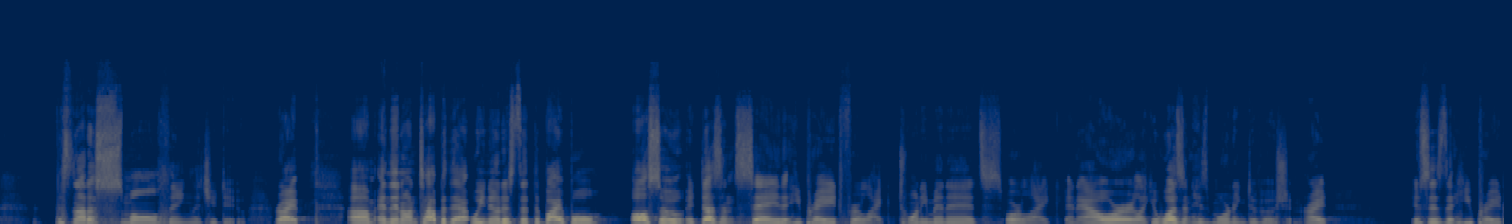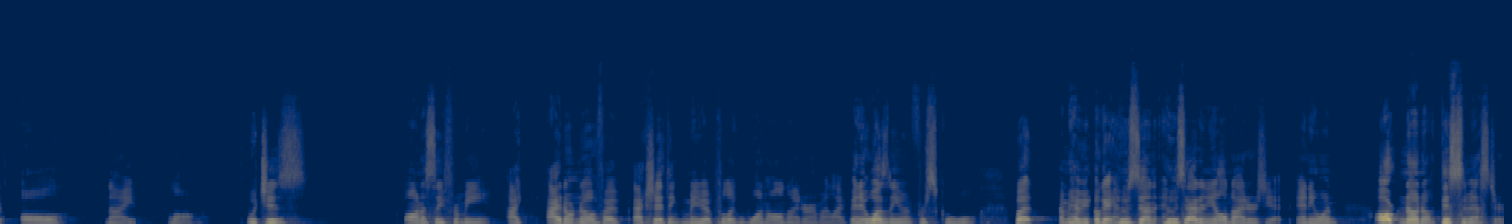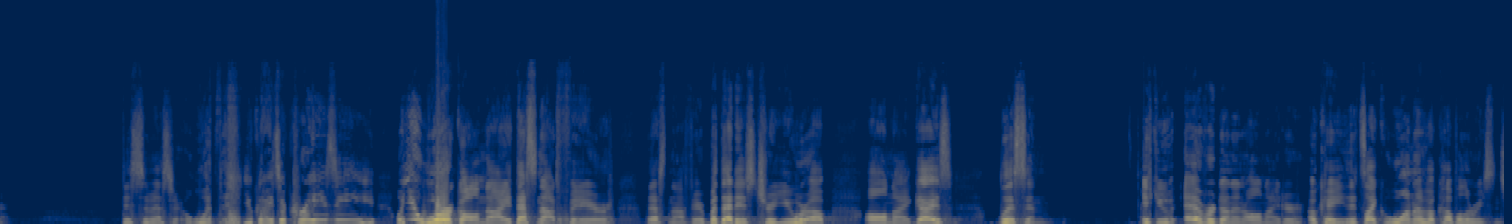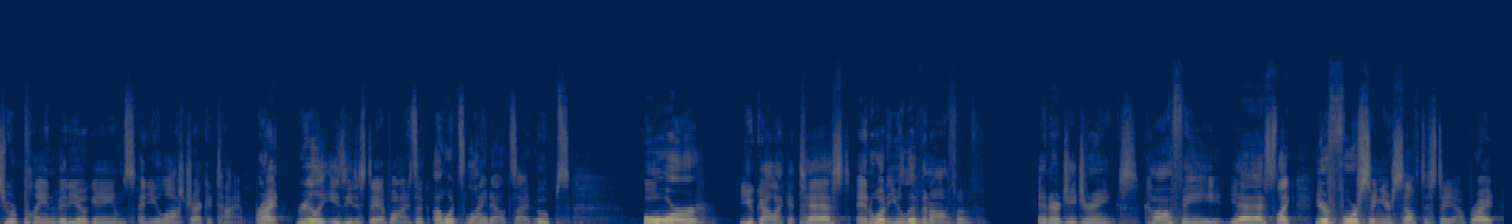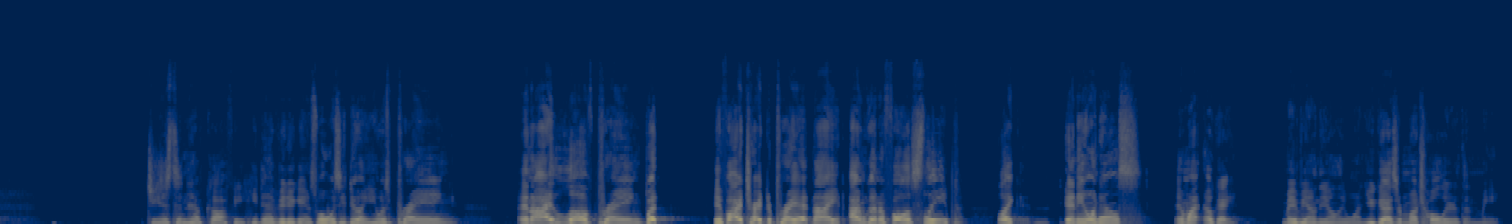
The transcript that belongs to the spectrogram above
that's not a small thing that you do. Right? Um, and then on top of that, we notice that the Bible also it doesn't say that he prayed for like 20 minutes or like an hour like it wasn't his morning devotion right it says that he prayed all night long, which is honestly for me, I, I don't know if I've actually I think maybe I've put like one all nighter in my life. And it wasn't even for school. But I'm having okay, who's done who's had any all nighters yet? Anyone? Oh no, no, this semester. This semester. What the, you guys are crazy. Well, you work all night. That's not fair. That's not fair. But that is true. You were up all night. Guys, listen if you've ever done an all nighter, okay, it's like one of a couple of reasons. You were playing video games and you lost track of time, right? Really easy to stay up all night. It's like, oh, it's light outside. Oops. Or you got like a test, and what are you living off of? Energy drinks, coffee. Yes, like you're forcing yourself to stay up, right? Jesus didn't have coffee, he didn't have video games. What was he doing? He was praying. And I love praying, but if I tried to pray at night, I'm going to fall asleep. Like, anyone else? Am I? Okay, maybe I'm the only one. You guys are much holier than me.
